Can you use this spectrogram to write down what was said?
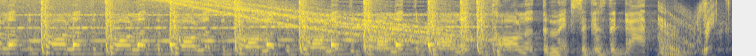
call up the call up the call up the call up the call up the call up the call up the call up the call up the Mexicans that got them.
